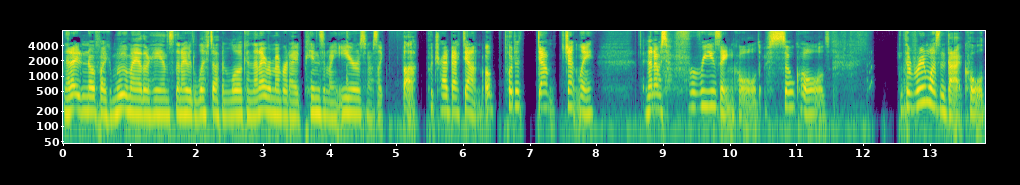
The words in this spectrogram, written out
Then I didn't know if I could move my other hands. So then I would lift up and look. And then I remembered I had pins in my ears. And I was like, fuck, put your head back down. Oh, put it down gently. And then I was freezing cold. It was so cold. The room wasn't that cold,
